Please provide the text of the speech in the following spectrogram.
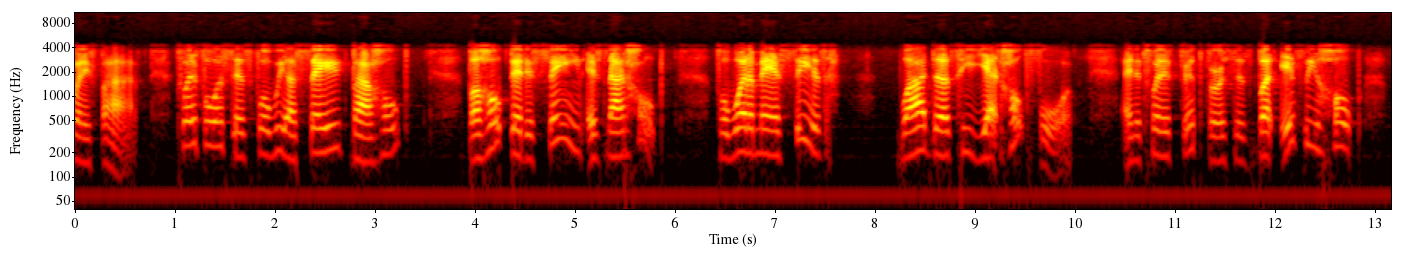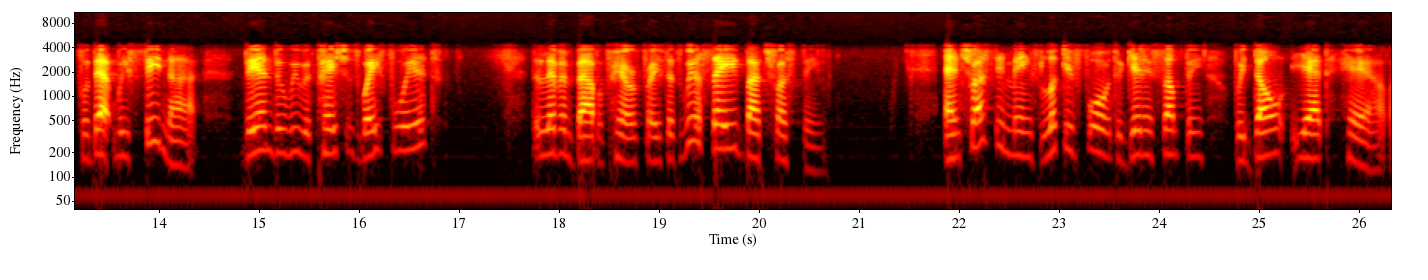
25. 24 says, For we are saved by hope, but hope that is seen is not hope. For what a man sees, why does he yet hope for? And the 25th verse says, But if we hope for that we see not, then do we with patience wait for it? the Living Bible paraphrase says, We are saved by trusting. And trusting means looking forward to getting something we don't yet have.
